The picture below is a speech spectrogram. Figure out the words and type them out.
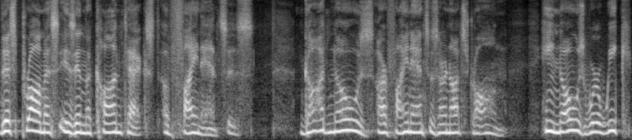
This promise is in the context of finances. God knows our finances are not strong. He knows we're weak.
